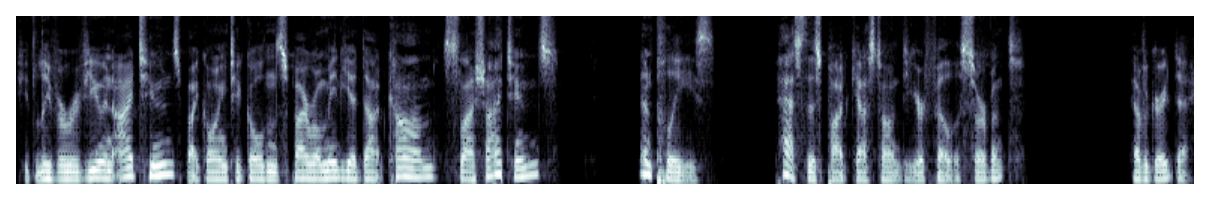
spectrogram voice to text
if you'd leave a review in iTunes by going to goldenspiralmedia.com slash iTunes. And please, pass this podcast on to your fellow servant. Have a great day.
